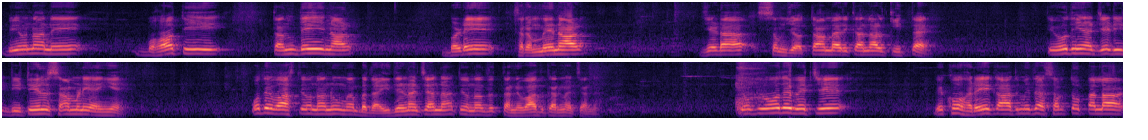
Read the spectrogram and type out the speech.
ਵੀ ਉਹਨਾਂ ਨੇ ਬਹੁਤ ਹੀ ਤਨਦੇਹੀ ਨਾਲ, ਬੜੇ ਥਰਮੇ ਨਾਲ ਜਿਹੜਾ ਸਮਝੌਤਾ ਅਮਰੀਕਾ ਨਾਲ ਕੀਤਾ ਹੈ, ਤੇ ਉਹਦੀਆਂ ਜਿਹੜੀ ਡਿਟੇਲ ਸਾਹਮਣੇ ਆਈਆਂ ਉਹਦੇ ਵਾਸਤੇ ਉਹਨਾਂ ਨੂੰ ਮੈਂ ਵਧਾਈ ਦੇਣਾ ਚਾਹਨਾ ਤੇ ਉਹਨਾਂ ਦਾ ਧੰਨਵਾਦ ਕਰਨਾ ਚਾਹਨਾ ਕਿਉਂਕਿ ਉਹਦੇ ਵਿੱਚ ਦੇਖੋ, ਹਰੇਕ ਆਦਮੀ ਦਾ ਸਭ ਤੋਂ ਪਹਿਲਾਂ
